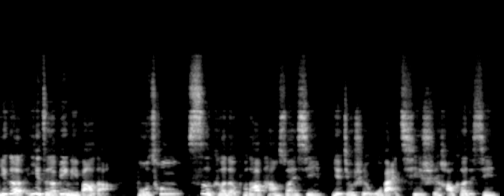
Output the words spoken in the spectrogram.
一个一则病例报道，补充四克的葡萄糖酸锌，也就是五百七十毫克的锌。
